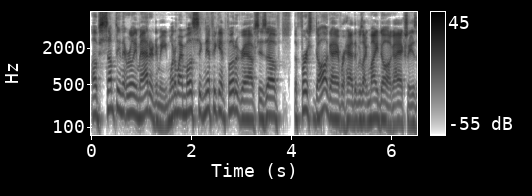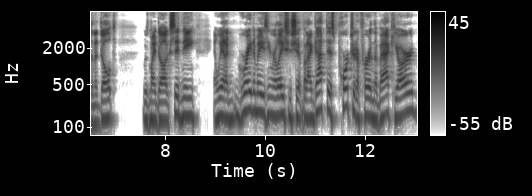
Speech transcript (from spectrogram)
of something that really mattered to me. One of my most significant photographs is of the first dog I ever had that was like my dog. I actually, as an adult, it was my dog Sydney, and we had a great, amazing relationship. But I got this portrait of her in the backyard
